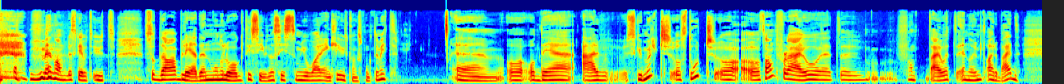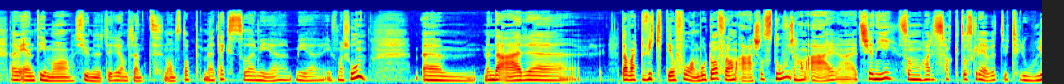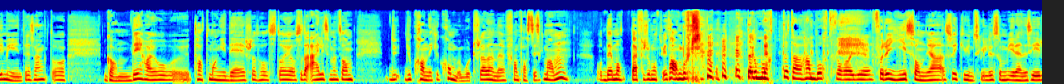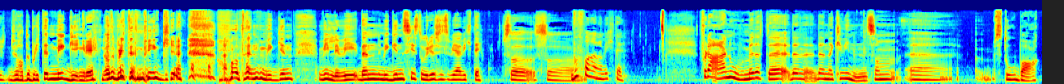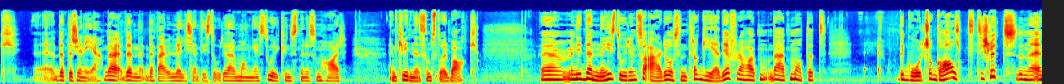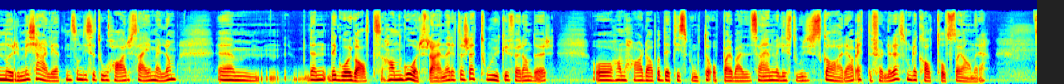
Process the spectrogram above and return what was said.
men han ble skrevet ut. Så da ble det en monolog til syvende og sist, som jo var egentlig utgangspunktet mitt. Uh, og, og, det er skummelt og stort og, og sånn, for det er, jo et, eh, det er jo et enormt arbeid. Det er jo 1 time og 20 minutter omtrent nonstop med tekst, så det er mye, mye informasjon. Um, men det er uh, det har vært viktig å få han bort òg, for han er så stor. Han er et geni som har sagt og skrevet utrolig mye interessant. Og Gandhi har jo tatt mange ideer fra Tolstoy. Så det er liksom en sånn Du, du kan ikke komme bort fra denne fantastiske mannen. Og måtte, derfor så måtte vi ta han bort. Dere måtte ta han bort for å gi For å gi Sonja, så ikke hun skulle, som Irene sier, du hadde blitt en mygg, Ingrid. Du hadde blitt en mygg. og den myggen ville vi Den myggens historie syns vi er viktig. Så, så... Hvorfor er den viktig? For det er noe med dette, denne, denne kvinnen som eh, sto bak eh, dette geniet. Det er, denne, dette er jo en velkjent historie. Det er jo mange store kunstnere som har en kvinne som står bak. Eh, men i denne historien så er det jo også en tragedie, for det, har, det er på en måte et det går så galt til slutt. Denne enorme kjærligheten som disse to har seg imellom. Um, den, det går galt. Han går fra henne rett og slett to uker før han dør. Og han har da på det tidspunktet opparbeidet seg en veldig stor skare av etterfølgere som ble kalt tolstojanere.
